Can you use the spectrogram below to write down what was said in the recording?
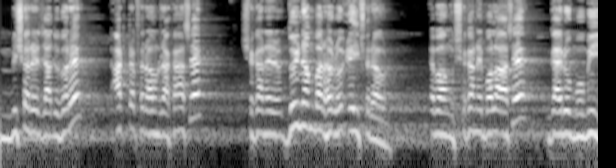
মিশরের জাদুঘরে আটটা ফেরাউন রাখা আছে, সেখানে দুই নাম্বার হলো এই ফেরাউন। এবং সেখানে বলা আছে, গায়রু মমি,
